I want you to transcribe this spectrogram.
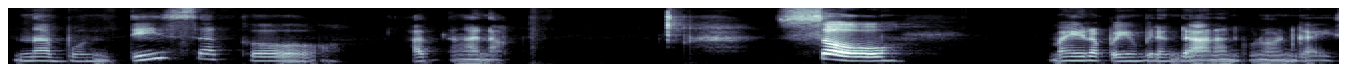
nabuntis ako at nanganak. So, mahirap pa yung pinagdaanan ko noon guys.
